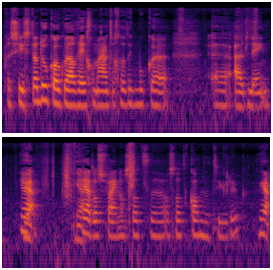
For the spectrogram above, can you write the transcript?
precies. Dat doe ik ook wel regelmatig, dat ik boeken uitleen. Ja. Ja. ja. dat is fijn als dat, als dat kan natuurlijk. Ja.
